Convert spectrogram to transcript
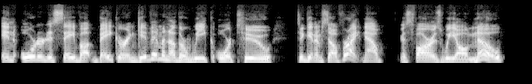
in order to save up Baker and give him another week or two to get himself right. Now, as far as we all know,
